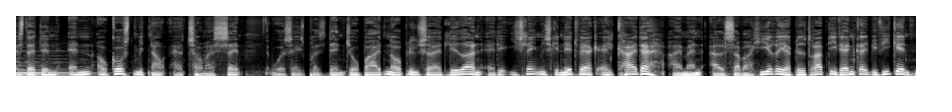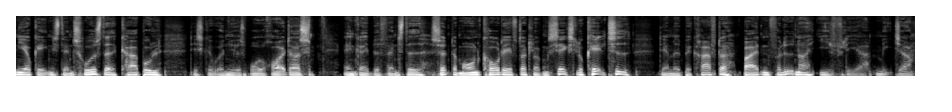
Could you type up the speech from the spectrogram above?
tirsdag den 2. august. Mit navn er Thomas Sand. USA's præsident Joe Biden oplyser, at lederen af det islamiske netværk Al-Qaida, Ayman al-Zawahiri, er blevet dræbt i et angreb i weekenden i Afghanistans hovedstad Kabul. Det skriver nyhedsbruget Reuters. Angrebet fandt sted søndag morgen kort efter klokken 6 lokal tid. Dermed bekræfter Biden forlydner i flere medier.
